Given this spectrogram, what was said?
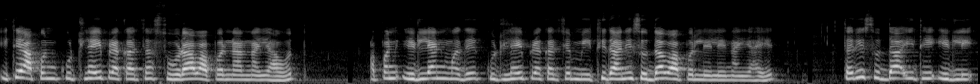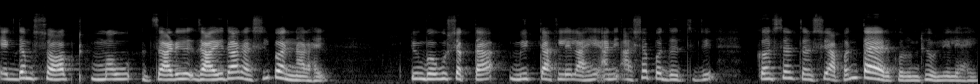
इथे आपण कुठल्याही प्रकारचा सोडा वापरणार नाही आहोत. आपण इडल्यांमध्ये कुठल्याही प्रकारचे मेथीदाणेसुद्धा वापरलेले नाही आहेत. तरीसुद्धा इथे इडली एकदम सॉफ्ट मऊ जाडी जाळीदार अशी बनणार आहे. तुम्ही बघू शकता मीठ टाकलेलं आहे आणि अशा पद्धतीचे कन्सिस्टन्सी आपण तयार करून ठेवलेली आहे.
